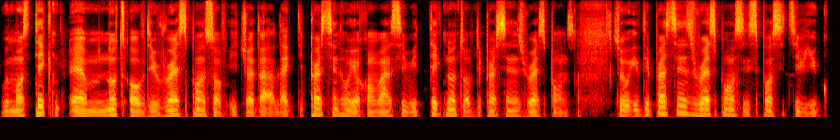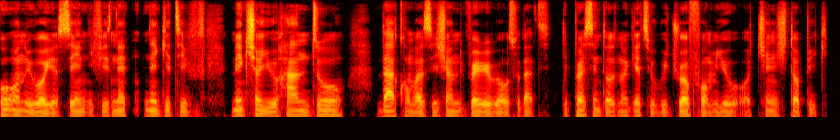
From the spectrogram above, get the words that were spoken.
we must take um, note of the response of each other. Like the person who you're conversing with take note of the person's response. So if the person's response is positive you go on with what you're saying. If it's ne- negative make sure you handle that conversation very well so that the person does not get to withdraw from you or change topic.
